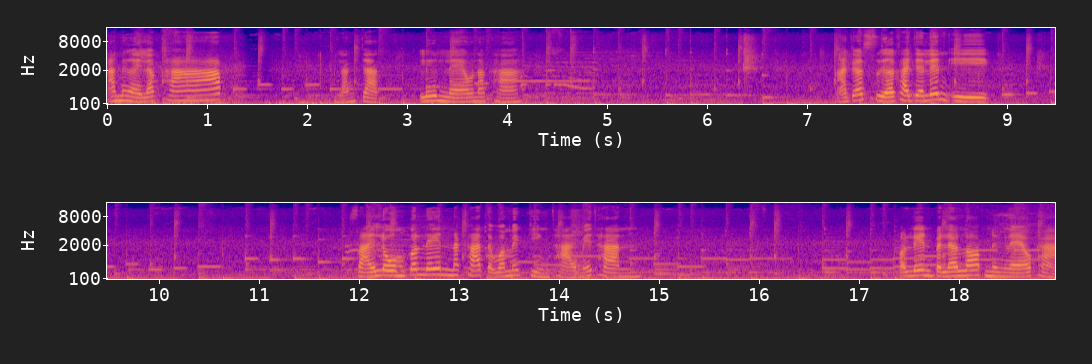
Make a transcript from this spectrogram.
อะเหนื่อยแล้วครับ หลังจากเล่นแล้วนะคะ อาจจะเสือใครจะเล่นอีก สายลมก็เล่นนะคะ แต่ว่าไม่กิ่งถ่ายไม่ทันเขาเล่นไปแล้วรอบหนึ่งแล้วค่ะ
